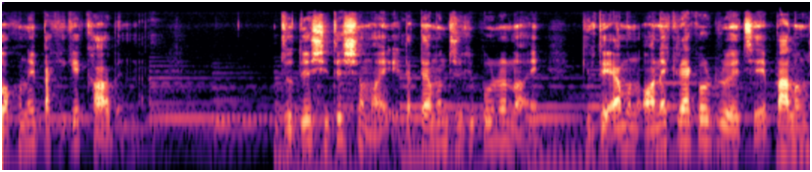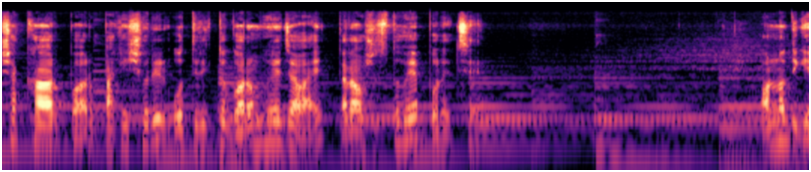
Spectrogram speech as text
কখনোই পাখিকে খাওয়াবেন না। যদিও শীতের সময় এটা তেমন ঝুঁকিপূর্ণ নয়, কিন্তু এমন অনেক রেকর্ড রয়েছে পালং শাক খাওয়ার পর পাখির শরীর অতিরিক্ত গরম হয়ে যাওয়ায় তারা অসুস্থ হয়ে পড়েছে। অন্যদিকে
